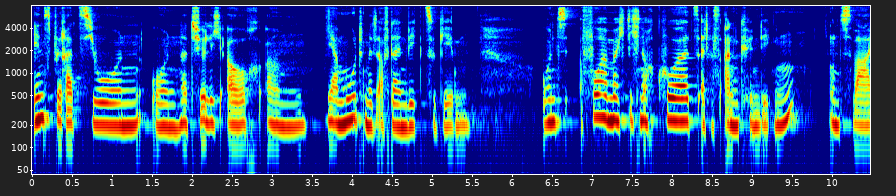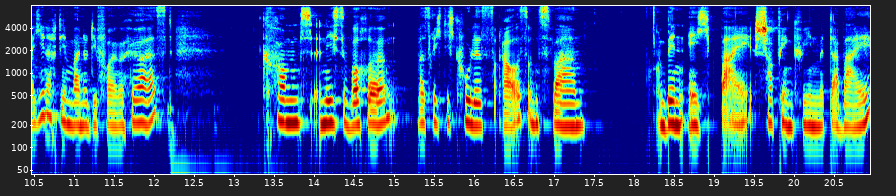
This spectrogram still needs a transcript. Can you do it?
Inspiration und natürlich auch ähm, ja, Mut mit auf deinen Weg zu geben. Und vorher möchte ich noch kurz etwas ankündigen. Und zwar, je nachdem, wann du die Folge hörst, kommt nächste Woche was richtig Cooles raus. Und zwar bin ich bei Shopping Queen mit dabei,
